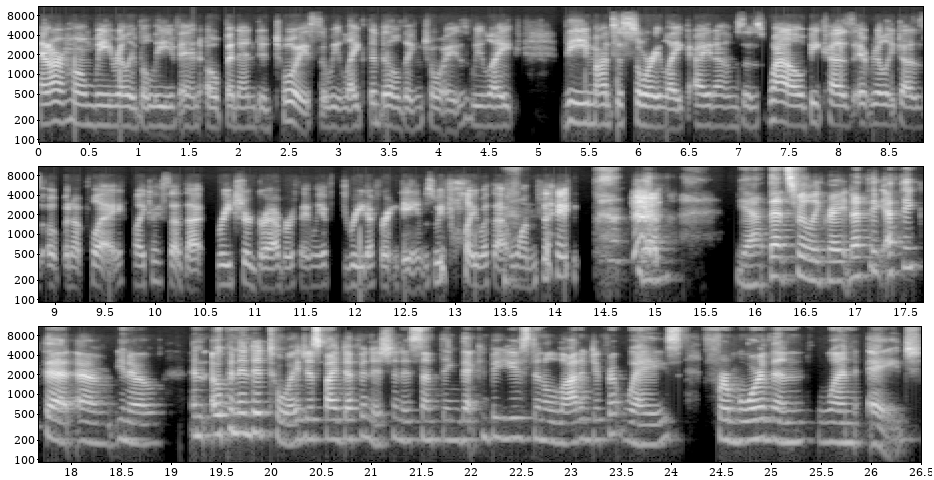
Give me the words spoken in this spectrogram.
in our home, we really believe in open-ended toys. So we like the building toys. We like the Montessori-like items as well because it really does open up play. Like I said, that reach or grabber thing, we have three different games we play with that one thing. Yeah. Yeah, that's really great. And I think I think that um, you know, an open-ended toy, just by definition, is something that can be used in a lot of different ways for more than one age.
